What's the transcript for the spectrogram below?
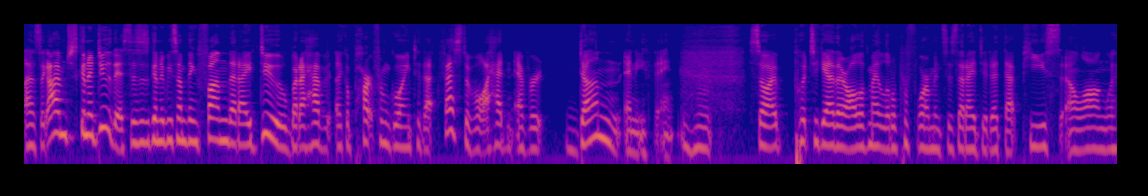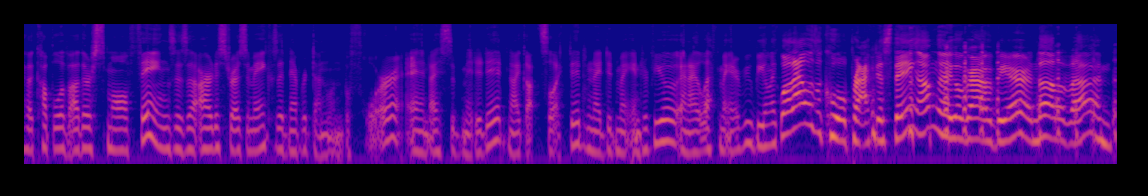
I was like I'm just going to do this. This is going to be something fun that I do, but I haven't like apart from going to that festival, I hadn't ever done anything. So I put together all of my little performances that I did at that piece along with a couple of other small things as an artist resume because I'd never done one before and I submitted it and I got selected and I did my interview and I left my interview being like, "Well, that was a cool practice thing. I'm going to go grab a beer and blah blah blah." And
